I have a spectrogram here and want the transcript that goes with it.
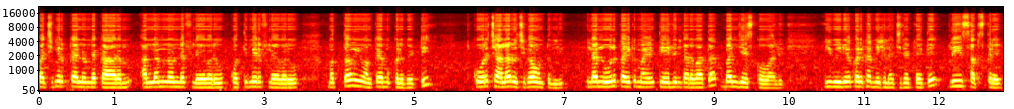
పచ్చిమిరపకాయలు ఉండే కారం అల్లంలో ఉండే ఫ్లేవరు కొత్తిమీర ఫ్లేవరు మొత్తం ఈ వంకాయ ముక్కలు పెట్టి కూర చాలా రుచిగా ఉంటుంది. ఇలా నూనె పైకి మై- తేలిన తర్వాత బంద్ చేసుకోవాలి. ఈ వీడియో కనుక మీకు నచ్చినట్లయితే ప్లీజ్ సబ్స్క్రైబ్.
